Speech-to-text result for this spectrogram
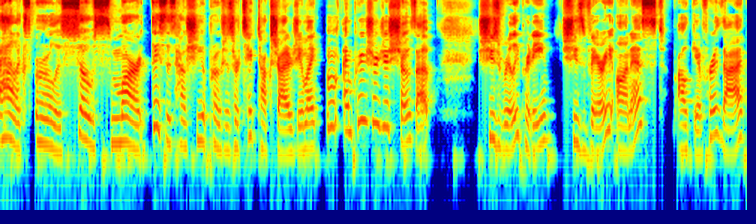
Alix Earle is so smart. This is how she approaches her TikTok strategy. I'm like, mm, I'm pretty sure she just shows up. She's really pretty. She's very honest. I'll give her that.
